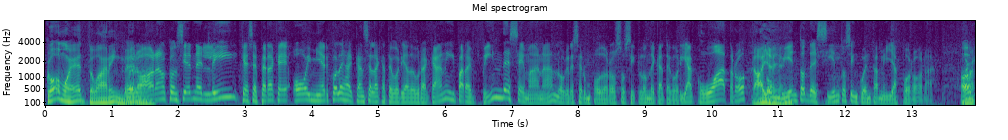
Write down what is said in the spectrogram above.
¿Cómo es esto, manín? Pero ahora nos concierne Lee, que se espera que hoy miércoles alcance la categoría de huracán y para el fin de semana logre ser un poderoso ciclón de categoría 4 Ay, con ay, ay. vientos de 150 millas por hora. Ok,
